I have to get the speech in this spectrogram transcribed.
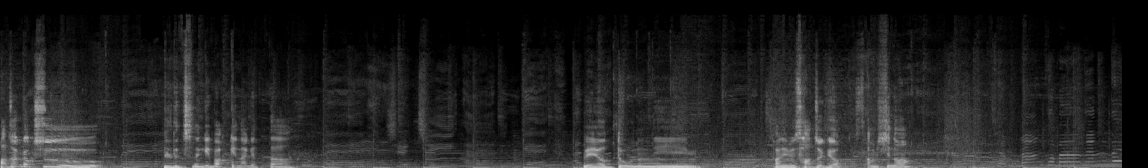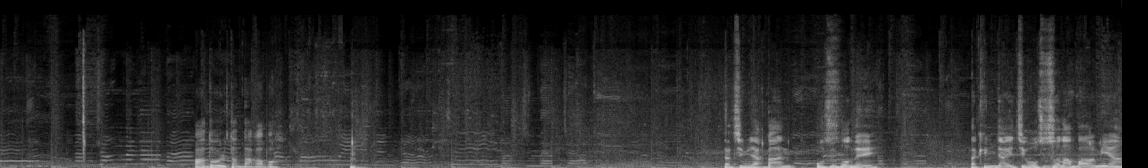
다저격수 빌드 치는 게 맞긴 하겠다. 왜요 또 우노님? 아니면 사저격? 삼신화? 아 너 일단 나가봐. 나 지금 약간 어수선해. 나 굉장히 지금 어수선한 마음이야.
